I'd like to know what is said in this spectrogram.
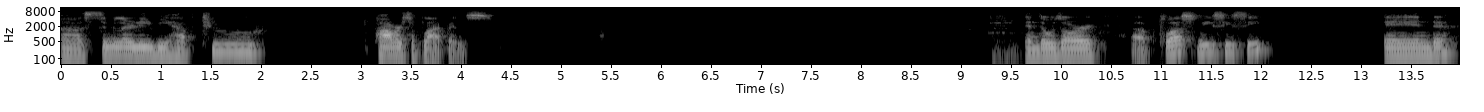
Uh, similarly, we have two power supply pins. And those are uh, plus VCC and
